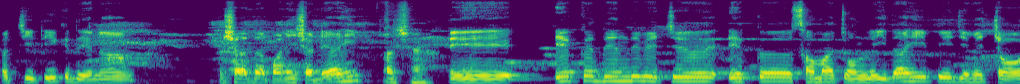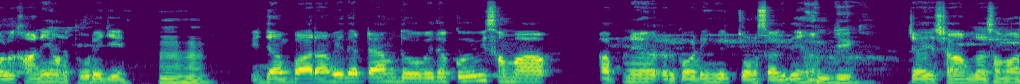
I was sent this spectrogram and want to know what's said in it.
25 30 ਕੁ ਦਿਨ ਪ੍ਰਸ਼ਾਦਾ ਪਾਣੀ ਛੱਡਿਆ ਸੀ। ਅੱਛਾ। ਤੇ ਇੱਕ ਦਿਨ ਦੇ ਵਿੱਚ ਇੱਕ ਸਮਾਂ ਚੁਣ ਲਈਦਾ ਸੀ ਵੀ ਜਿਵੇਂ ਚੌਲ ਖਾਣੇ ਹੁਣ ਥੋੜੇ ਜੇ ਹੂੰ ਹੂੰ। ਜਾਂ 12 ਵਜੇ ਦਾ ਟਾਈਮ 2 ਵਜੇ ਦਾ ਕੋਈ ਵੀ ਸਮਾਂ ਆਪਣੇ ਰਿਕਾਰਡਿੰਗ ਵਿੱਚ ਚੁਣ ਸਕਦੇ ਹਾਂ। ਜੀ। ਚਾਹੇ ਸ਼ਾਮ ਦਾ ਸਮਾਂ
